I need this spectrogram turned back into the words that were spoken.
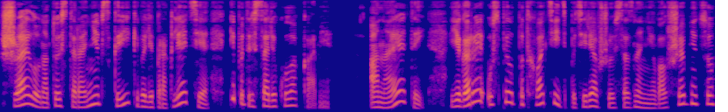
Шайлу на той стороне вскрикивали проклятия и потрясали кулаками. А на этой Ягорай успел подхватить потерявшую сознание волшебницу,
